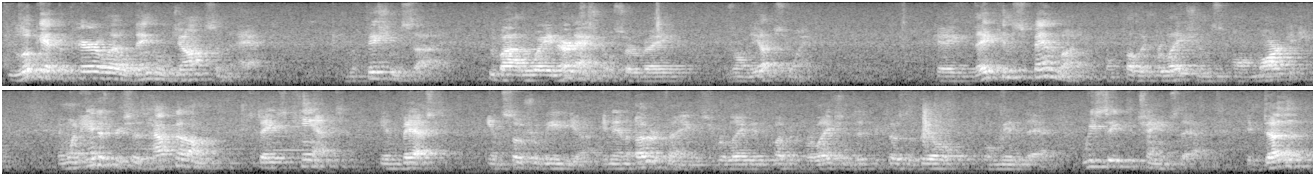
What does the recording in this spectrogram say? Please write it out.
If you look at the parallel Dingell-Johnson Act, on the fishing side, who, by the way, in their national survey is on the upswing. Okay, they can spend money on public relations, on marketing. And when industry says, how come states can't invest in social media and in other things related to public relations, it's because the bill omitted that. We seek to change that. It doesn't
